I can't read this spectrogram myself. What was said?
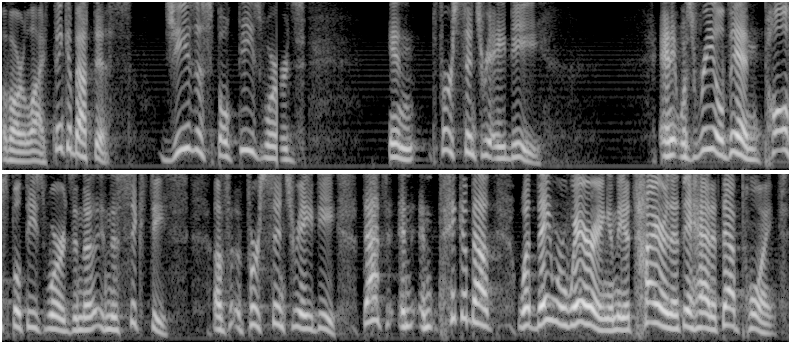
of our life. Think about this Jesus spoke these words in first century AD. And it was real then. Paul spoke these words in the, in the 60s of first century AD. That's, and, and think about what they were wearing and the attire that they had at that point.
